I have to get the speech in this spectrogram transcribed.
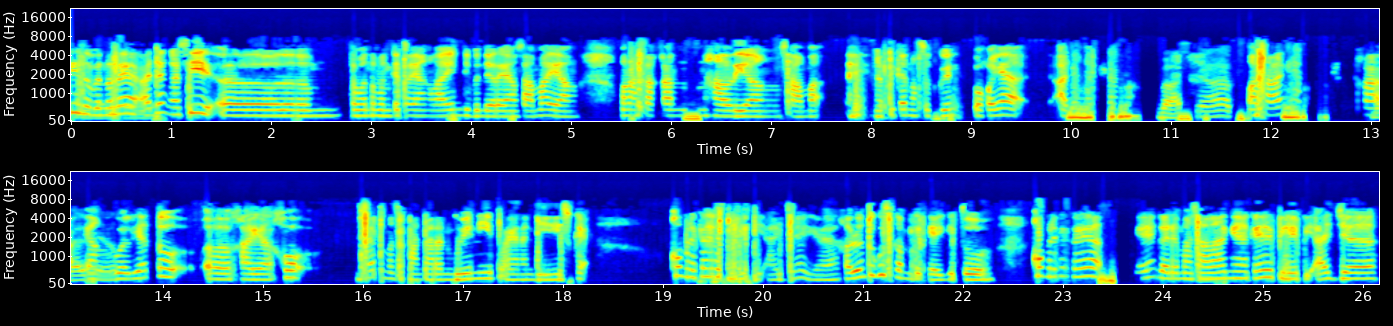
Sih sebenarnya ada nggak sih em, teman-teman kita yang lain di bendera yang sama yang merasakan hal yang sama eh ngerti kan maksud gue pokoknya ada nggak sih? Banyak. masalahnya kak Banyak. yang gue lihat tuh eh, kayak kok misalnya teman sepantaran gue nih pelayanan di kayak kok mereka happy happy aja ya kadang tuh gue suka mikir kayak gitu kok mereka kayak kayaknya nggak ada masalahnya kayak happy happy aja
